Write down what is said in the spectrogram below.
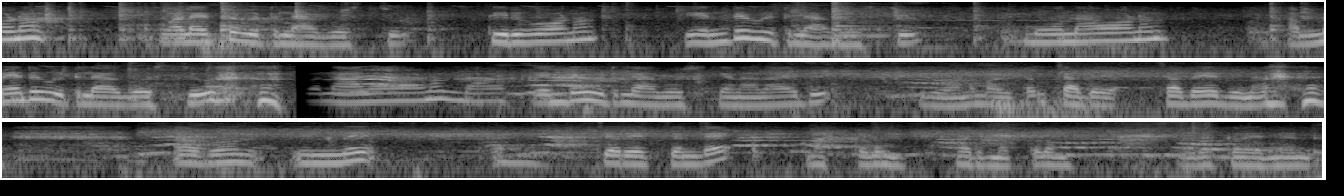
ഓണം വളയത്തെ വീട്ടിൽ ആഘോഷിച്ചു. തിരുവോണം എന്റെ വീട്ടിൽ ആഘോഷിച്ചു. മൂന്നാം ഓണം അമ്മേന്റെ വീട്ടിൽ ആഘോഷിച്ചു. ദാ എന്റെ വീട്ടിൽ ആഘോഷിക്കുകയാണ്. അതായത് തിരുവോണം മഴത്തം ചതയ ചതയ ദിനം. അപ്പം ഇന്ന് ചെറിയച്ഛന്റെ മക്കളും മരുമക്കളും അവരൊക്കെ വരുന്നുണ്ട്.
